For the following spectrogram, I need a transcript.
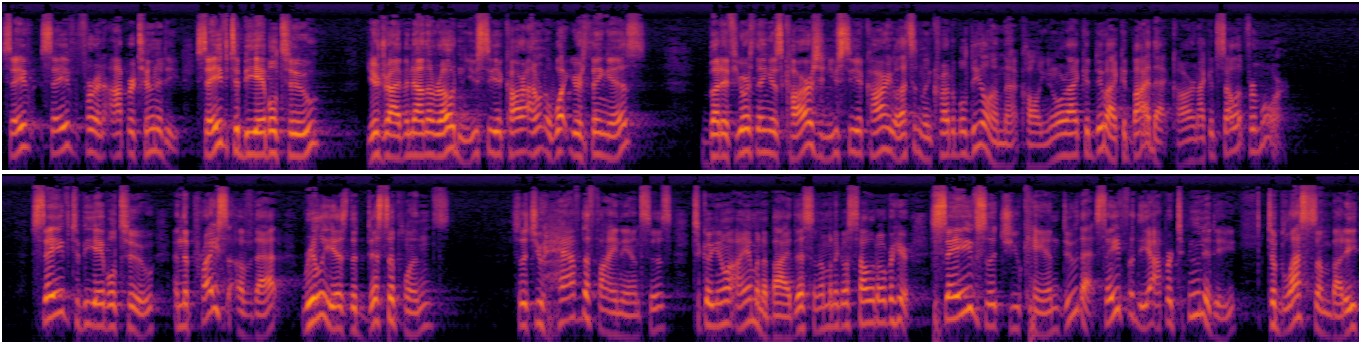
Save, save for an opportunity. Save to be able to you're driving down the road and you see a car. I don't know what your thing is, but if your thing is cars and you see a car, you go, that's an incredible deal on that call. You know what I could do? I could buy that car and I could sell it for more. Save to be able to, and the price of that really is the disciplines so that you have the finances to go, you know what, I am going to buy this and I'm going to go sell it over here. Save so that you can do that. Save for the opportunity to bless somebody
